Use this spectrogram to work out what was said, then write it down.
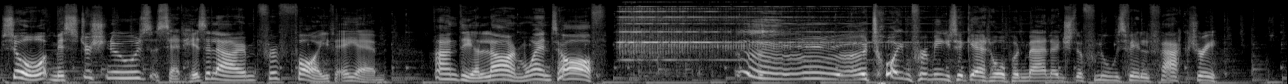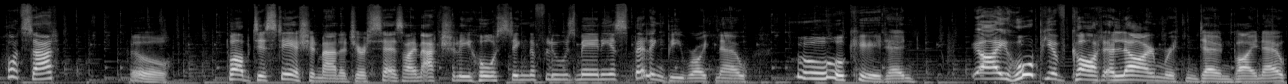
So Mr. Schnooze set his alarm for 5 a.m. and the alarm went off. Uh, time for me to get up and manage the Floozeville factory. What's that? Oh, Bob, the station manager, says I'm actually hosting the Flooze Mania spelling bee right now. Okay then. I hope you've got alarm written down by now,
